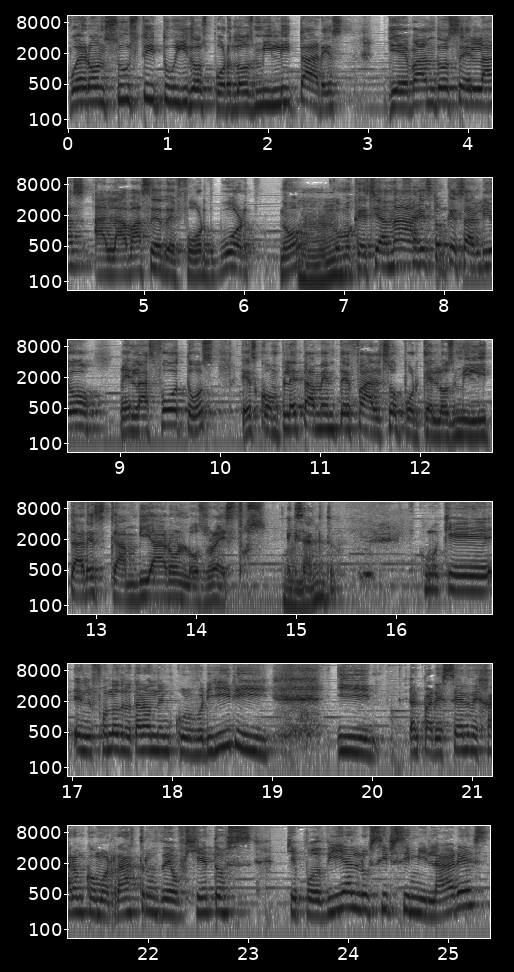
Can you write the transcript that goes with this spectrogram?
fueron sustituidos por los militares llevándoselas a la base de Fort Worth. ¿No? Como que decían, ah, esto que salió en las fotos es completamente falso porque los militares cambiaron los restos. Exacto. Como que en el fondo trataron de encubrir y, y al parecer dejaron como rastros de objetos que podían lucir similares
